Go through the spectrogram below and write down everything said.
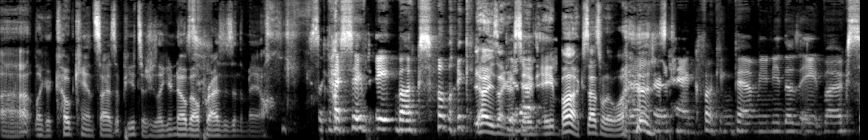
uh like a Coke can size of pizza." She's like, "Your Nobel Prize is in the mail." He's like, I saved eight bucks. I'm like, yeah, he's like, "I Yeah. saved eight bucks. That's what it was." Yeah, Hank fucking Pym, you need those eight bucks.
